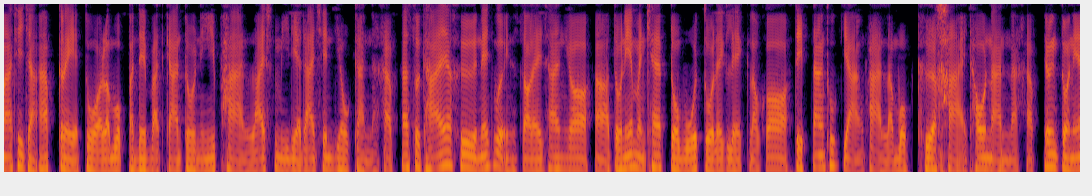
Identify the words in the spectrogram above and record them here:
มารถที่จะอัปเกรดตัวระบบปฏิบัติการตัวนี้ผ่าน Live Media ได้เช่นเดียวกันนะครับและสุดท้ายก็คือ Network Installation ก็ตัวนี้มันแค่ตัวบูตตัวเล็กๆ แล้วก็ติดตั้งทุกอย่างผ่านระบบเครือข่ายเท่านั้นนะครับซึ่งตัวนี้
